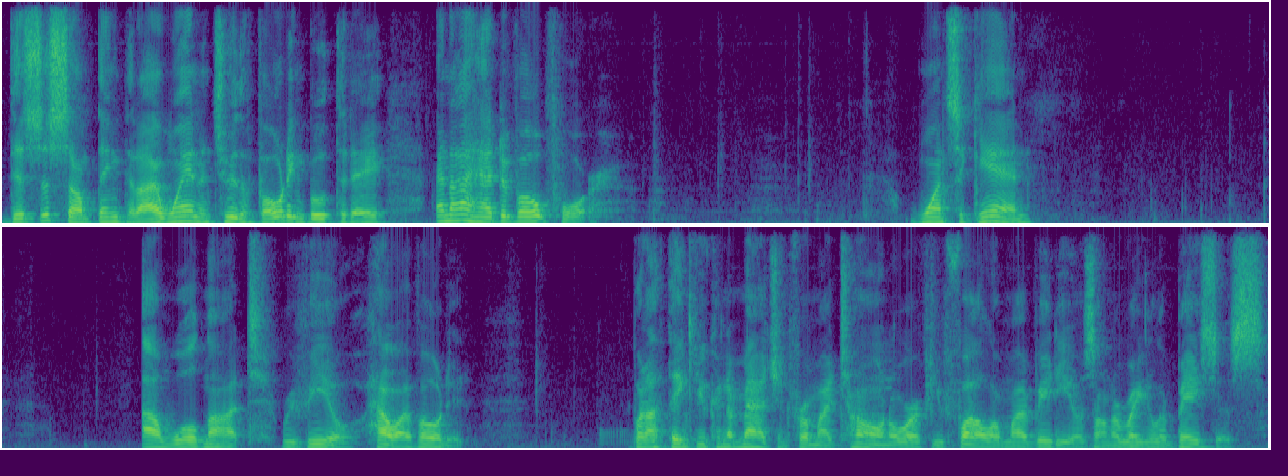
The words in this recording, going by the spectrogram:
This is something that I went into the voting booth today and I had to vote for. Once again, I will not reveal how I voted. But I think you can imagine from my tone, or if you follow my videos on a regular basis,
